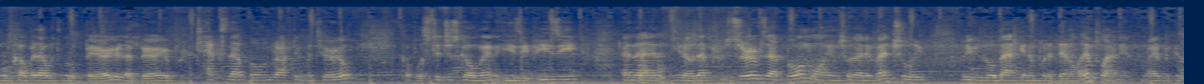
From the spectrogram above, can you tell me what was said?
We'll cover that with a little barrier. That barrier protects that bone grafting material. A couple of stitches go in, easy peasy. And then, you know, that preserves that bone volume so that eventually we can go back in and put a dental implant in, right? Because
